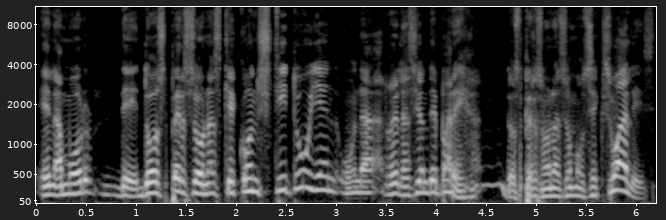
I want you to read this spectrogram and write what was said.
el amor de dos personas que constituyen una relación de pareja, dos personas homosexuales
